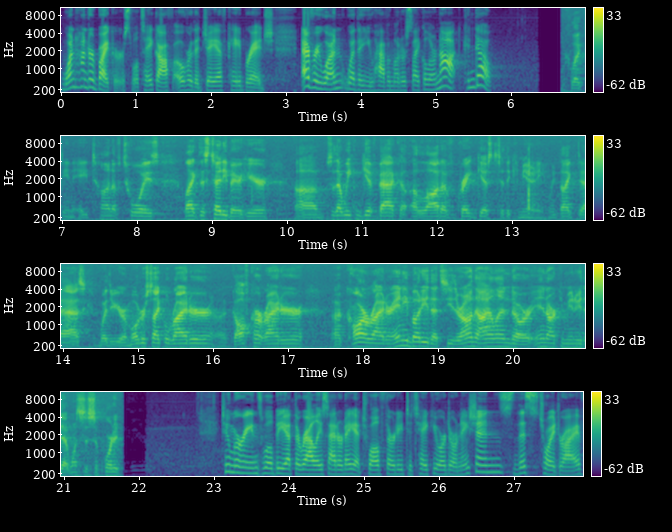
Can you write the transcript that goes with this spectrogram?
100 bikers will take off over the JFK Bridge. Everyone, whether you have a motorcycle or not, can go collecting a ton of toys like this teddy bear here um, so that we can give back a, a, lot of great gifts to the community. We'd like to ask whether you're a motorcycle rider, a golf cart rider, a car rider, anybody that's either on the island or in our community that wants to support it. Two Marines will be at the rally Saturday at 1230 to take your donations. This toy drive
